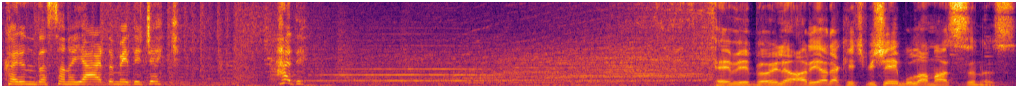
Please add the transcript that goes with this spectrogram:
Karın da sana yardım edecek. Hadi. Evi böyle arayarak hiçbir şey bulamazsınız.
